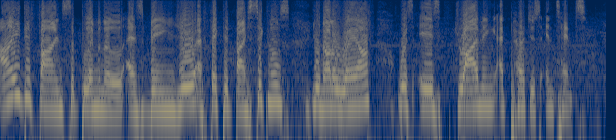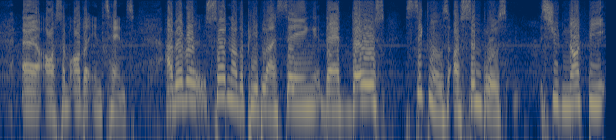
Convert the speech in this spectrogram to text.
i define subliminal as being you affected by signals you're not aware of which is driving a purchase intent uh, or some other intent. However, certain other people are saying that those signals or symbols should not be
